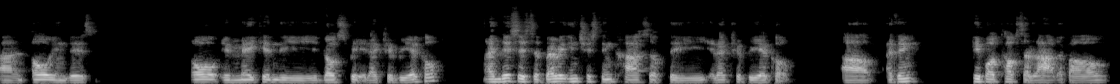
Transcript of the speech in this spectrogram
and all in this, all in making the low speed electric vehicle. And this is a very interesting class of the electric vehicle. Uh, I think people talks a lot about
